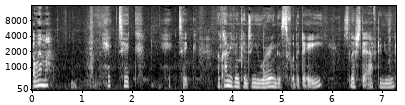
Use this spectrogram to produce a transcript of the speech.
Oh, Emma hectic, hectic. I can't even continue wearing this for the day slash the afternoon.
